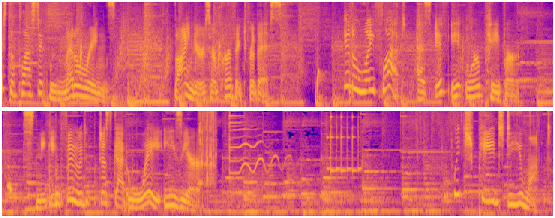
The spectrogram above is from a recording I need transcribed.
Pierce the plastic with metal rings. Binders are perfect for this. It'll lay flat, as if it were paper. Sneaking food just got way easier. Which page do you want?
